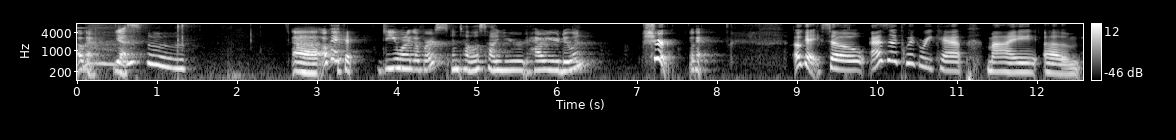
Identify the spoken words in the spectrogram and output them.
Okay. Yes. Uh, okay. Okay. Do you want to go first and tell us how you're how you're doing? sure. Okay. Okay, so as a quick recap, my um,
